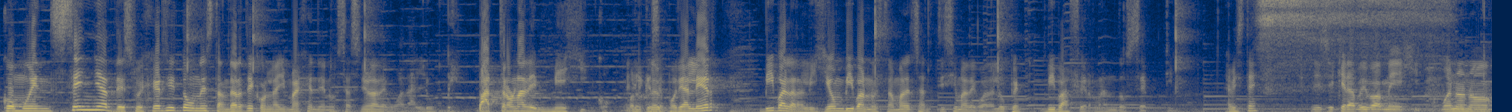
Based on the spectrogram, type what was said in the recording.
como enseña de su ejército un estandarte con la imagen de Nuestra Señora de Guadalupe, patrona de México, en ¿Por el que se podía leer Viva la religión, viva Nuestra Madre Santísima de Guadalupe, viva Fernando VII. ¿Ya viste? Ni siquiera viva México. Bueno, no.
